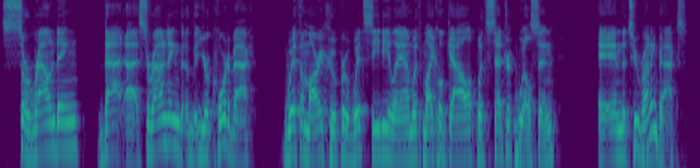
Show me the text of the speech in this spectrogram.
surrounding that, uh, surrounding the, your quarterback with Amari Cooper, with CeeDee Lamb, with Michael Gallup, with Cedric Wilson, and the two running backs,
